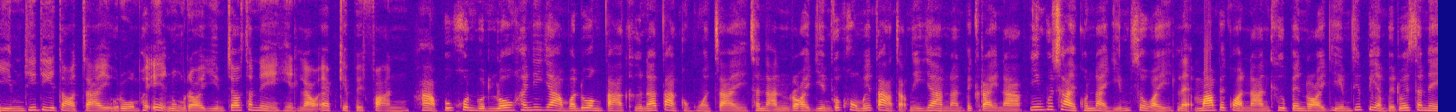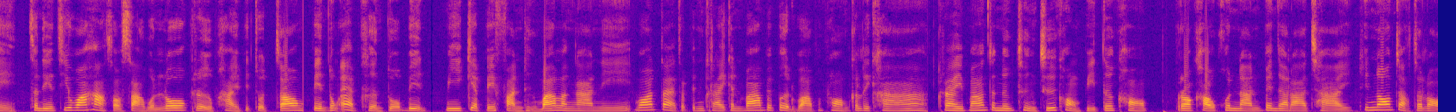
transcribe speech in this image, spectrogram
ยิ้มที่ดีต่อใจรวมพระเอกหนุ่มรอยยิ้มเจ้าเสน่ห์เห็นแล้วแอบเก็บไปฝัน หากผู้คนบนโลกให้นิยามว่าดวงตาคือหน้าต่างของหัวใจ ฉะนั้นรอยยิ้มก็คงไม่ต่างจากนิยามนั้นไปไกลนัก ยิ่งผู้ชายคนไหนยิ้มสวย และมากไปกว่านั้นคือเป็นรอยยิ้มที่เปลี่ยนไปด้วยเสน่ห์เสน่ห์ที่ว่าหากสาวๆบนโลกเผลอไผ่ไปจดจ้องเป็นต้องแอบเขินตัวบิด มีเก็บไปฝันถึงบ้างละงานนี้ ว่าแต่จะเป็นใครกันบ้างไปเปิดวาร์ปพร้อมๆกันเลยค่ะใครบ้างจะนึกถึงชื่อของปีเตอร์คอป ราะเขาคนนั้นเป็นดาราชาย ที่นอกจากจะหล่อ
